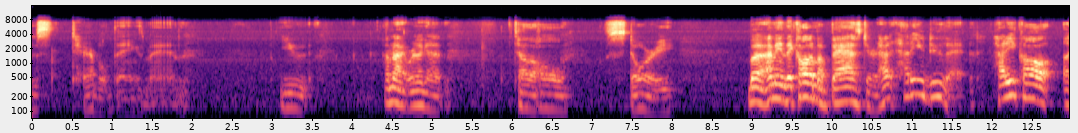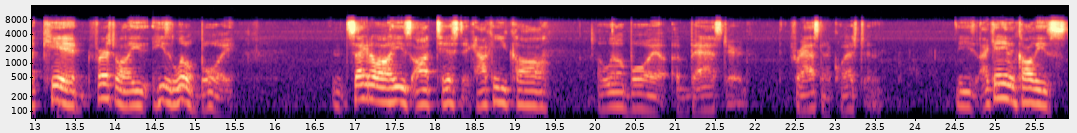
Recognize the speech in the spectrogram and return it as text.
just terrible things, man. You, I'm not really gonna tell the whole story, but I mean they called him a bastard. How how do you do that? how do you call a kid? First of all, he, he's a little boy. And second of all, he's autistic. How can you call a little boy a, a bastard for asking a question? These I can't even call these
